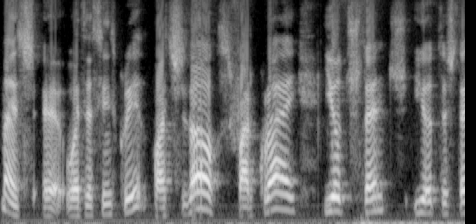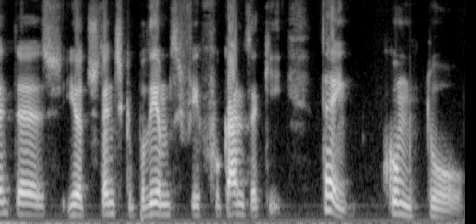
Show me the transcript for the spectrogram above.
Mas uh, o Assassin's Creed, Watch Dogs, Far Cry e outros tantos e outras tantas e outros tantos que podemos focar-nos aqui. Tem, como tu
